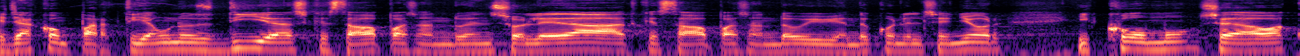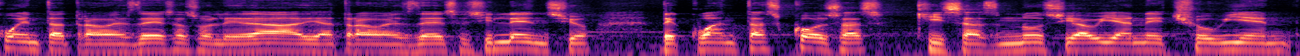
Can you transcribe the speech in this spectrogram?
ella compartía unos días que estaba pasando en soledad, que estaba pasando viviendo con el Señor y cómo se daba cuenta a través de esa soledad y a través de ese silencio de cuántas cosas quizás no se habían hecho bien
